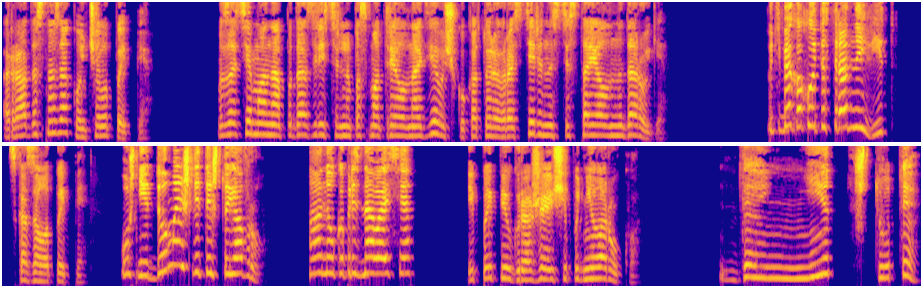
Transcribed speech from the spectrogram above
Радостно закончила Пеппи. Затем она подозрительно посмотрела на девочку, которая в растерянности стояла на дороге. «У тебя какой-то странный вид», сказала Пеппи. «Уж не думаешь ли ты, что я вру? А ну-ка, признавайся!» И Пеппи угрожающе подняла руку. «Да нет, что ты»,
